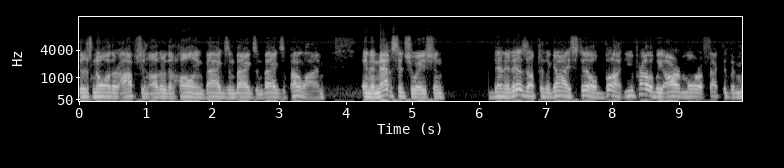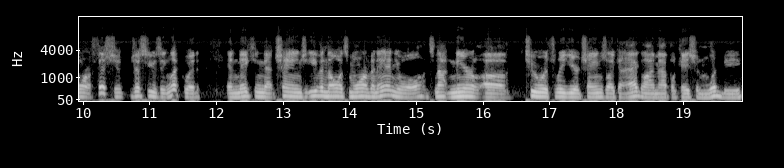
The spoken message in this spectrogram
there's no other option other than hauling bags and bags and bags of pellet lime. And in that situation then it is up to the guy still but you probably are more effective and more efficient just using liquid and making that change even though it's more of an annual. It's not near a two or three year change like an ag lime application would be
